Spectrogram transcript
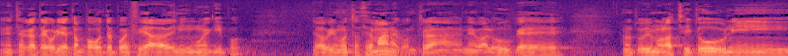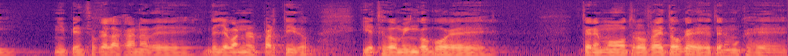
esta categoría tampoco te puedes fiar de ningún equipo. Ya lo vimos esta semana contra Nevalú, que no tuvimos la actitud ni, ni pienso que las ganas de, de llevarnos el partido. Y este domingo, pues, tenemos otro reto que tenemos que,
